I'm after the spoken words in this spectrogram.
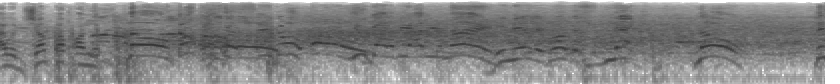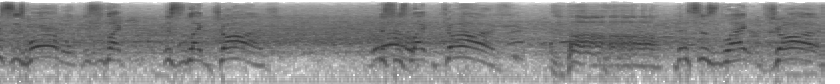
I would jump up on the. No, don't go for a single. You got to be out of your mind. He nearly broke his neck. No, this is horrible. This is like this is like Jaws. This is like Jaws. This is like Jaws,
